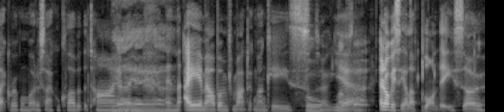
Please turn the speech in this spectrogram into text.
Black Rebel Motorcycle Club at the time. Yeah, and, yeah, yeah. and the AM album from Arctic Monkeys. Ooh, so yeah, and Yeah. obviously I love Blondie, so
